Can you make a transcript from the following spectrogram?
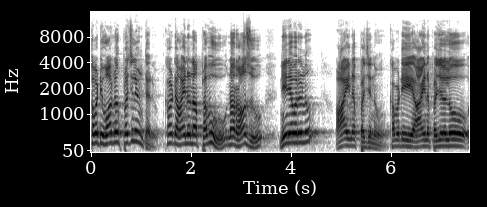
కాబట్టి వారు నాకు ప్రజలే ఉంటారు. కాబట్టి ఆయన నా ప్రభు నా రాజు నేనెవరను? ఆయన ప్రజను. కాబట్టి ఆయన ప్రజలలో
